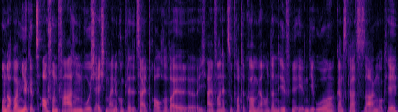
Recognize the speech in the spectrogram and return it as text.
Und auch bei mir gibt es auch schon Phasen, wo ich echt meine komplette Zeit brauche, weil äh, ich einfach nicht zu Potte komme, ja. Und dann hilft mir eben die Uhr ganz klar zu sagen, okay,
